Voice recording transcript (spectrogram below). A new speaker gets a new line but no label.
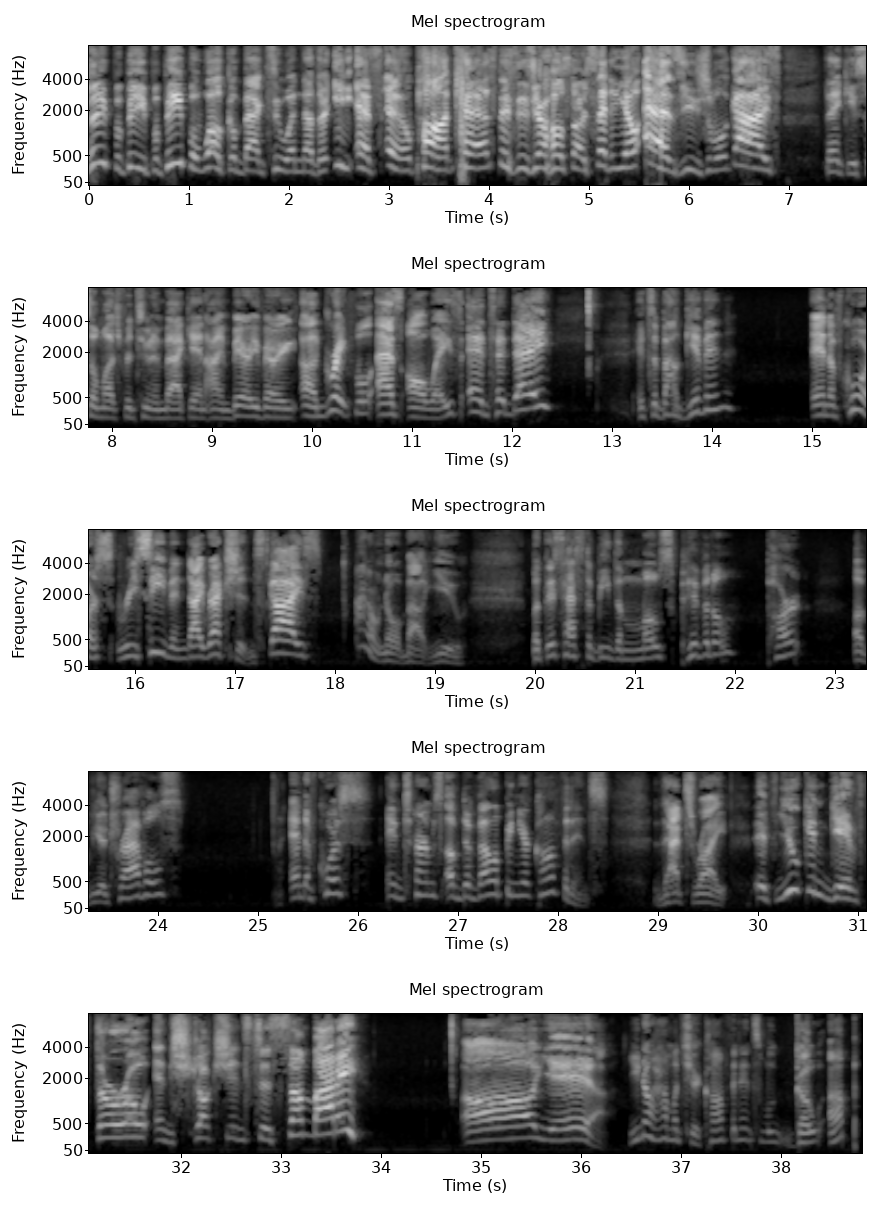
People, people, people, welcome back to another ESL podcast. This is your host Arsenio as usual. Guys, thank you so much for tuning back in. I'm very, very uh, grateful as always. And today, it's about giving and of course, receiving directions. Guys, I don't know about you, but this has to be the most pivotal part of your travels. And of course, in terms of developing your confidence. That's right. If you can give thorough instructions to somebody, oh yeah. You know how much your confidence will go up?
